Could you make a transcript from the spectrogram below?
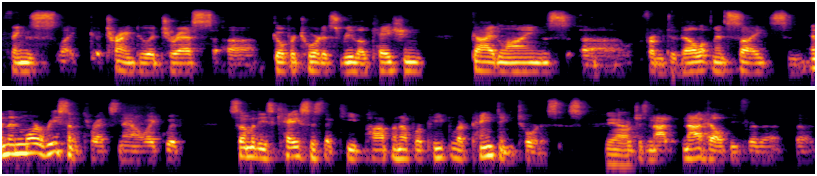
things like trying to address uh, gopher tortoise relocation guidelines uh, from development sites and, and then more recent threats now like with some of these cases that keep popping up where people are painting tortoises yeah. which is not not healthy for the, the,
